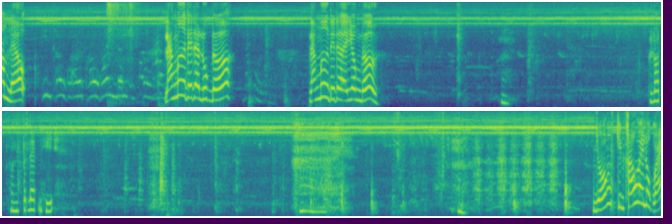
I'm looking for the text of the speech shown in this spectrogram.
นำแล้ว กินข้าวก็เอาข้าให้นั่นกินข้าวล้างมือเด้อเด้อลูกเด้อล้างมือเด้อเด้อไอ้ยงเด้อรถมันเป็นเล็ดหิ ยงกินข้าวไว้ลูกไว้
